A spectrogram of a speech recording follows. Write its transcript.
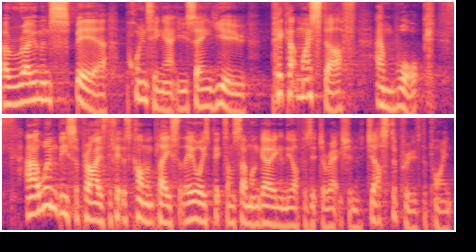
a Roman spear pointing at you, saying, you, pick up my stuff and walk. And I wouldn't be surprised if it was commonplace that they always picked on someone going in the opposite direction just to prove the point.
